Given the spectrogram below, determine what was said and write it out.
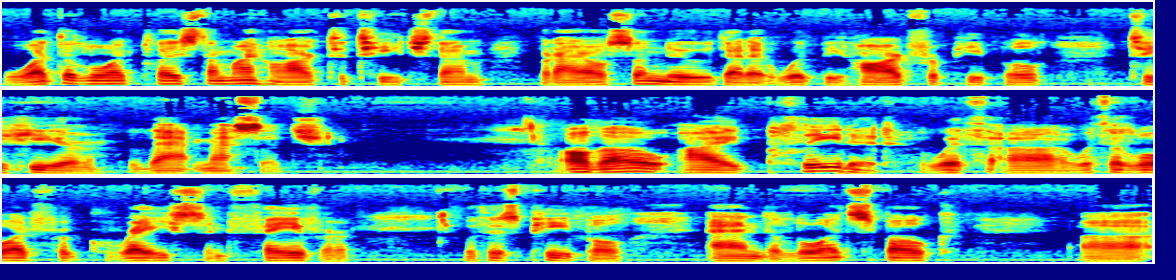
what the Lord placed on my heart to teach them, but I also knew that it would be hard for people to hear that message. Although I pleaded with uh, with the Lord for grace and favor with His people, and the Lord spoke uh,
